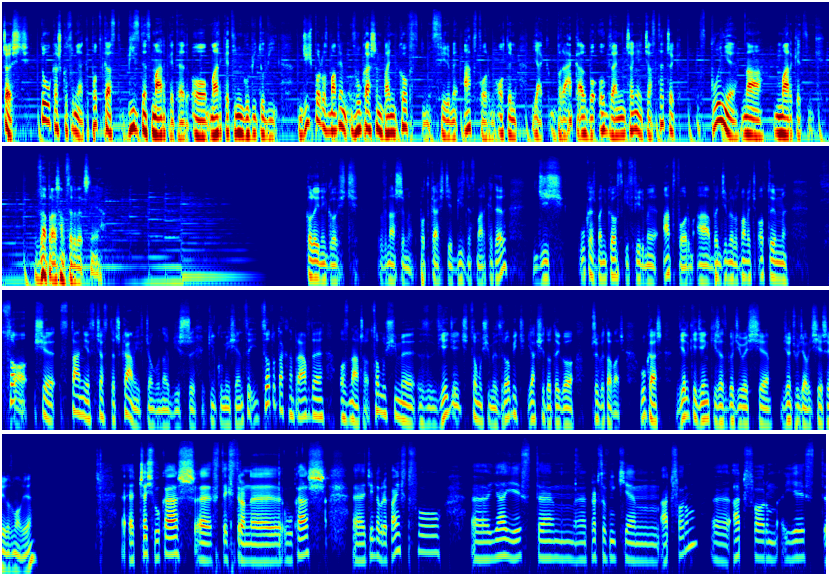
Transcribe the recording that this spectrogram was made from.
Cześć, tu Łukasz Kosuniak, podcast Business Marketer o marketingu B2B. Dziś porozmawiam z Łukaszem Bańkowskim z firmy Adform o tym, jak brak albo ograniczenie ciasteczek wpłynie na marketing. Zapraszam serdecznie. Kolejny gość w naszym podcaście Business Marketer. Dziś Łukasz Bańkowski z firmy Adform, a będziemy rozmawiać o tym, co się stanie z ciasteczkami w ciągu najbliższych kilku miesięcy i co to tak naprawdę oznacza? Co musimy wiedzieć, co musimy zrobić, jak się do tego przygotować? Łukasz, wielkie dzięki, że zgodziłeś się wziąć udział w dzisiejszej rozmowie. E, cześć Łukasz, e, z tej strony Łukasz. E, dzień dobry Państwu. Ja jestem pracownikiem Adform. Adform jest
